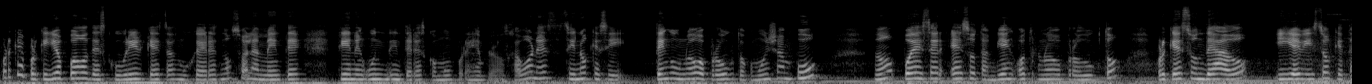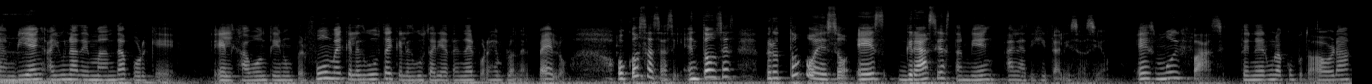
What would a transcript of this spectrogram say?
¿Por qué? Porque yo puedo descubrir que estas mujeres no solamente tienen un interés común, por ejemplo, en los jabones, sino que si tengo un nuevo producto como un shampoo, ¿no? Puede ser eso también otro nuevo producto, porque es sondeado y he visto que también hay una demanda porque el jabón tiene un perfume que les gusta y que les gustaría tener, por ejemplo, en el pelo, o cosas así. Entonces, pero todo eso es gracias también a la digitalización. Es muy fácil tener una computadora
